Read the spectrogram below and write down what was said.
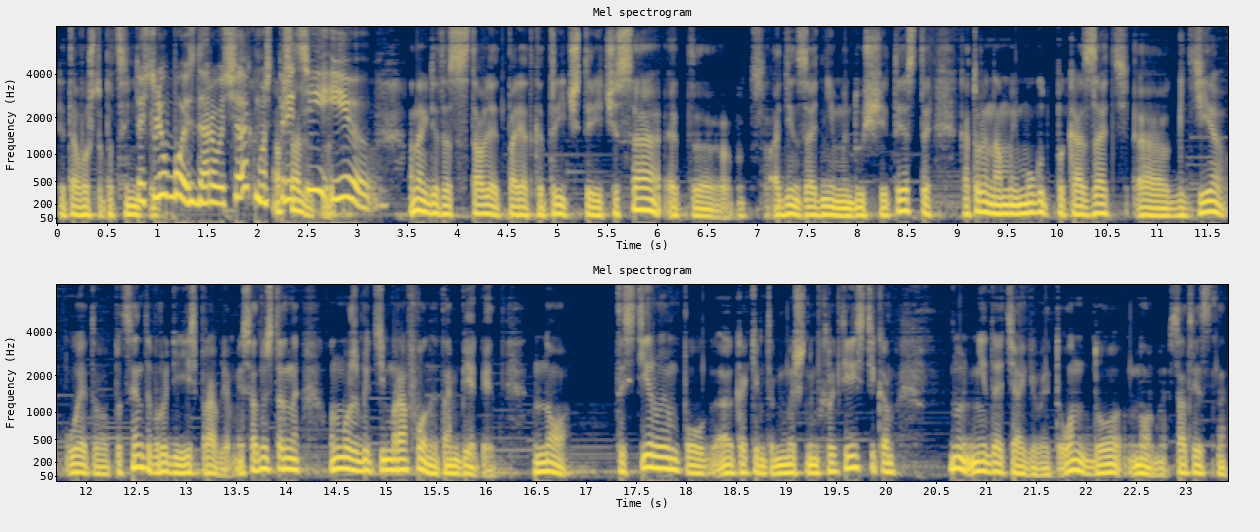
Для того, чтобы оценить... То есть любой здоровый человек может Абсолютно. прийти и... Она где-то составляет порядка 3-4 часа. Это вот один за одним идущие тесты, которые нам и могут показать, а, где у этого пациента вроде есть проблемы. И, с одной стороны, он, может быть, и марафоны там бегает, но тестируем по э, каким-то мышечным характеристикам, ну, не дотягивает он до нормы. Соответственно,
